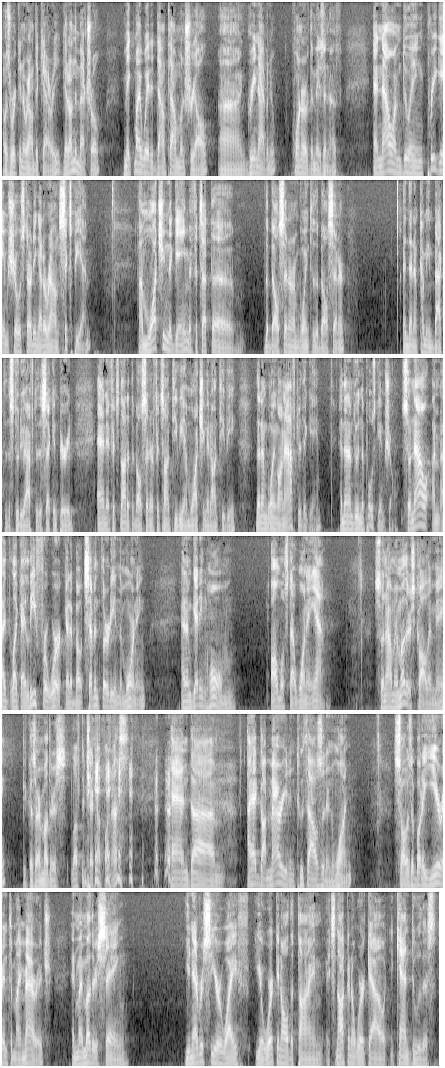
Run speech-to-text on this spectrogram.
I was working around the carry, get on the metro, make my way to downtown Montreal, uh, Green Avenue, corner of de Maisonneuve. And now I'm doing pregame show starting at around 6 p.m. I'm watching the game. If it's at the, the Bell Center, I'm going to the Bell Center. And then I'm coming back to the studio after the second period. And if it's not at the Bell Center, if it's on TV, I'm watching it on TV. Then I'm going on after the game. And then I'm doing the post-game show. So now I'm I, like I leave for work at about 7:30 in the morning and I'm getting home almost at 1 a.m. So now my mother's calling me because our mothers love to check up on us. and um, I had got married in 2001. So I was about a year into my marriage, and my mother's saying, You never see your wife, you're working all the time, it's not going to work out, you can't do this.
